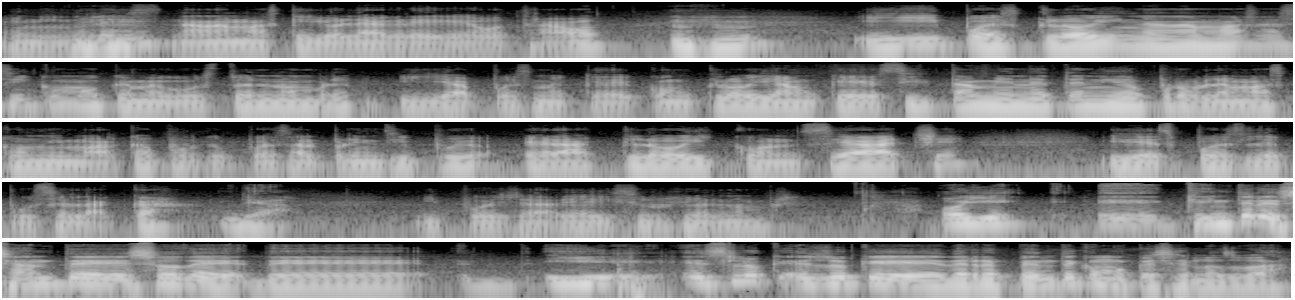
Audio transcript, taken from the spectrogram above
en inglés, nada más que yo le agregué otra O. Y pues Chloe nada más así como que me gustó el nombre y ya pues me quedé con Chloe, aunque sí también he tenido problemas con mi marca porque pues al principio era Chloe con CH y después le puse la K Ya. Y pues ya de ahí surgió el nombre. Oye, eh, qué interesante eso de, de- y es lo que es lo que de repente como que se nos va.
